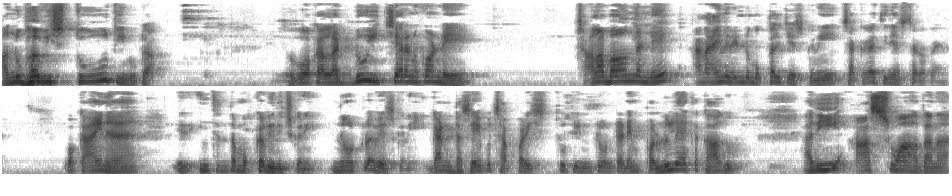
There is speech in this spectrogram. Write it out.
అనుభవిస్తూ తినుట. ఒక లడ్డూ ఇచ్చారనుకోండి చాలా బాగుందండి అని ఆయన రెండు ముక్కలు చేసుకుని చక్కగా తినేస్తాడు ఒక ఆయన. ఒక ఆయన ఇంతంత ముక్క విరుచుకొని నోట్లో వేసుకొని గంట సేపు చప్పరిస్తూ తింటూ ఉంటాడు. ఏం పళ్ళు లేక కాదు. అది ఆస్వాదన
